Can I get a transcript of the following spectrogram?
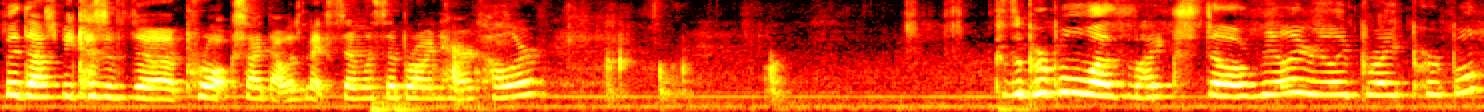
But that's because of the peroxide that was mixed in with the brown hair color. Because the purple was like still really, really bright purple.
